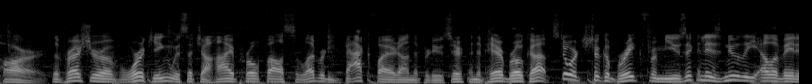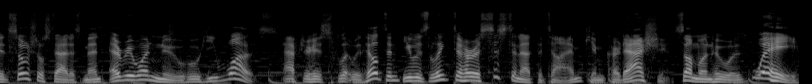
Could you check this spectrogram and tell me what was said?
hard. The pressure of working with such a high profile celebrity backfired on the producer, and the pair broke up. Storch took a break from music, and his newly elevated social status meant everyone knew who he was. After his split with Hilton, he was linked to her assistant at the time, Kim Kardashian, someone who was way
